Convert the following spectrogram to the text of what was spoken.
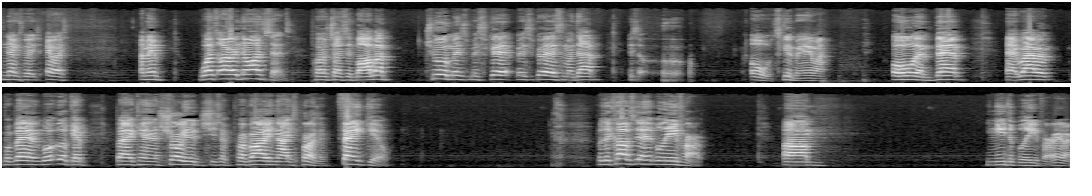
Next page. Anyways. I mean, what are nonsense? Protested Baba. True, Miss Miss Miss Miss Grace, my dad is oh, excuse me, anyway. Old and bad, and rather bad looking, but I can assure you she's a very nice person. Thank you. but the Cubs didn't believe her. Um, you need to believe her. Anyway,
